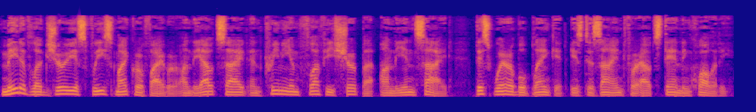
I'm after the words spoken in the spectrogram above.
Made of luxurious fleece microfiber on the outside and premium fluffy sherpa on the inside, this wearable blanket is designed for outstanding quality.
